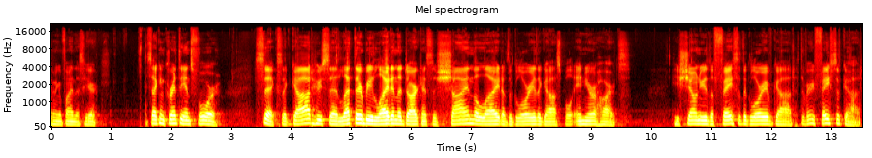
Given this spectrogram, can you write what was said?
we can find this here. 2 Corinthians 4 6 that God, who said, Let there be light in the darkness, to shine the light of the glory of the gospel in your hearts. He's shown you the face of the glory of God, the very face of God.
